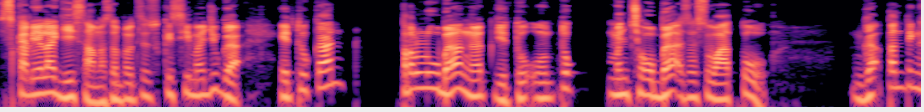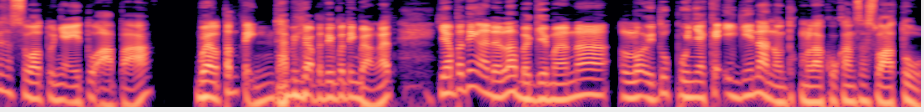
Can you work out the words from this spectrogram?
sekali lagi sama seperti Tsukishima juga itu kan perlu banget gitu untuk mencoba sesuatu nggak penting sesuatunya itu apa well penting tapi nggak penting-penting banget. Yang penting adalah bagaimana lo itu punya keinginan untuk melakukan sesuatu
